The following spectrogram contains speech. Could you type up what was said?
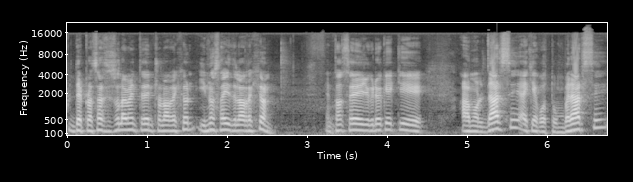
desplazarse solamente dentro de la región y no salir de la región. Entonces, yo creo que hay que amoldarse, hay que acostumbrarse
